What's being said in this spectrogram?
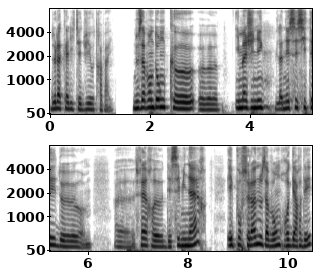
de la qualité de vie au travail. Nous avons donc euh, imaginé la nécessité de faire des séminaires et pour cela nous avons regardé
